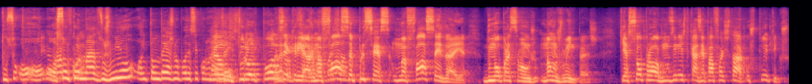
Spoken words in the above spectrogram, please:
Tu, ou, ou, ou são condenados os mil, ou então dez não podem ser condenados. Não, é tu não podes é criar uma falsa, percepção, uma falsa ideia de uma operação mãos limpas, que é só para alguns, e neste caso é para afastar os políticos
